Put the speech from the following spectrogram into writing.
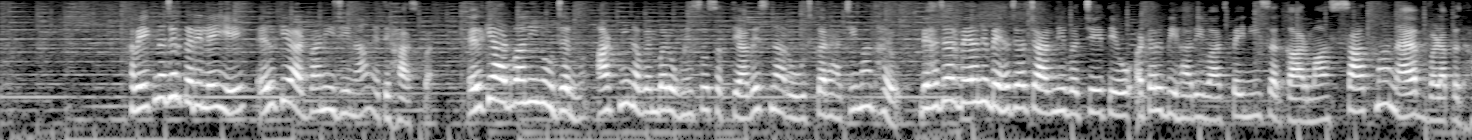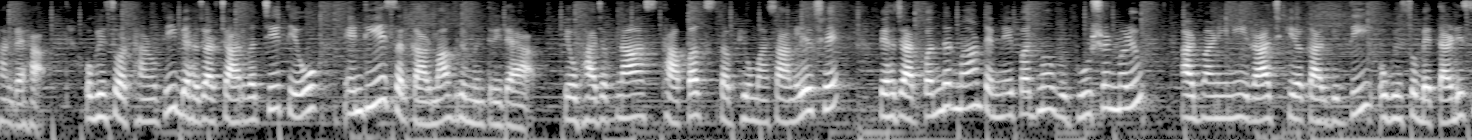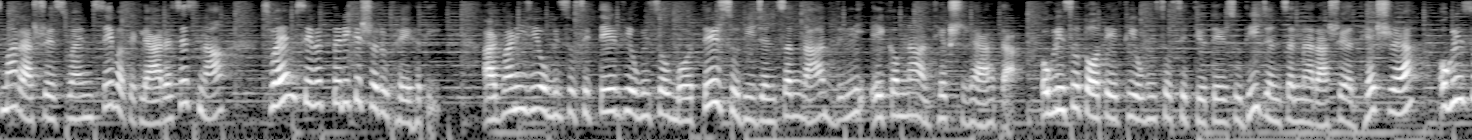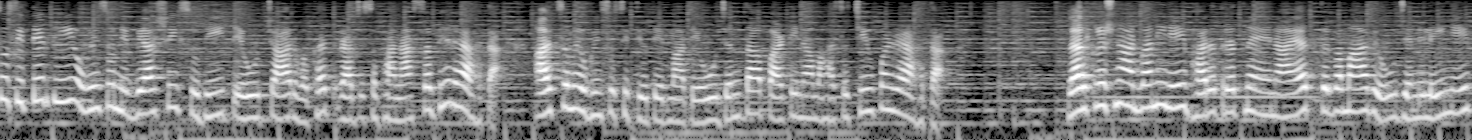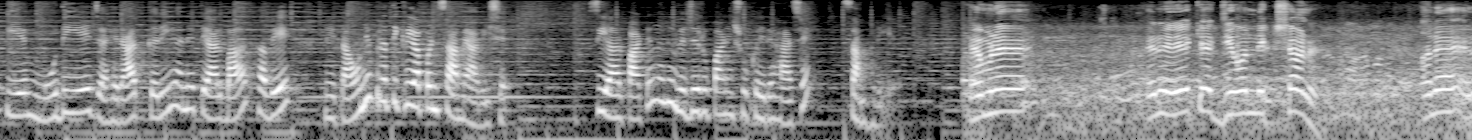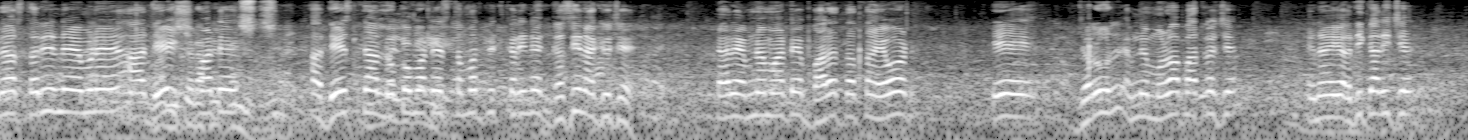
હવે એક નજર કરી લઈએ એલ કે અડવાણીજીના ઇતિહાસ પર. એલ કે આડવાણીનો જન્મ આઠમી નવેમ્બર ઓગણીસો સત્યાવીસના રોજ કરાચીમાં થયો. બે હજાર બે અને બે હજાર ચારની વચ્ચે તેઓ અટલ બિહારી વાજપેયીની સરકારમાં સાતમા નાયબ વડાપ્રધાન રહ્યા. ઓગણીસો અઠ્ઠાણુંથી બે હજાર ચાર વચ્ચે તેઓ એનડીએ સરકારમાં ગૃહમંત્રી રહ્યા. તેઓ ભાજપના સ્થાપક સભ્યોમાં સામેલ છે. બે હજાર પંદરમાં તેમને પદ્મ વિભૂષણ મળ્યું. આડવાણીની રાજકીય કારકિર્દી ઓગણીસો બેતાળીસમાં રાષ્ટ્રીય સ્વયંસેવક એટલે આરએસએસના સ્વયંસેવક તરીકે શરૂ થઈ હતી. આડવાણીજી ઓગણીસો સિત્તેરથી ઓગણીસો બોતેર સુધી જનસંઘના દિલ્હી એકમના અધ્યક્ષ રહ્યા હતા. ઓગણીસો તોતેરથી ઓગણીસો સિત્યોતેર સુધી જનસંઘના રાષ્ટ્રીય અધ્યક્ષ રહ્યા. ઓગણીસો સિત્તેરથી ઓગણીસો નેવ્યાસી સુધી તેઓ ચાર વખત રાજ્યસભાના સભ્ય રહ્યા હતા. આ જ સમયે ઓગણીસો સિત્યોતેરમાં તેઓ જનતા પાર્ટીના મહાસચિવ પણ રહ્યા હતા. લાલકૃષ્ણ આડવાણીને ભારત રત્ન એનાયત કરવામાં આવ્યો, જેને લઈને પીએમ મોદીએ જાહેરાત કરી અને ત્યારબાદ હવે નેતાઓની પ્રતિક્રિયા પણ સામે આવી છે. સી આર પાટીલ અને વિજય રૂપાણી શું કહી રહ્યા છે? સાંભળીએ. એમણે એને એક એક જીવનની ક્ષણ અને એના શરીરને એમણે આ દેશ માટે, આ દેશના લોકો માટે સમર્પિત કરીને ઘસી નાખ્યું છે. ત્યારે એમના માટે ભારત રત્ન એવોર્ડ એ જરૂર એમને મળવાપાત્ર છે. એના એ અધિકારી છે.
